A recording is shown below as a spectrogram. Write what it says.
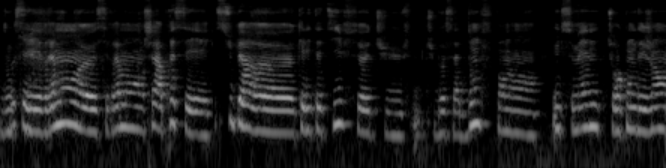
Donc c'est vraiment euh, c'est vraiment cher. Après c'est super euh, qualitatif. Tu, tu bosses à Donf pendant une semaine. Tu rencontres des gens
